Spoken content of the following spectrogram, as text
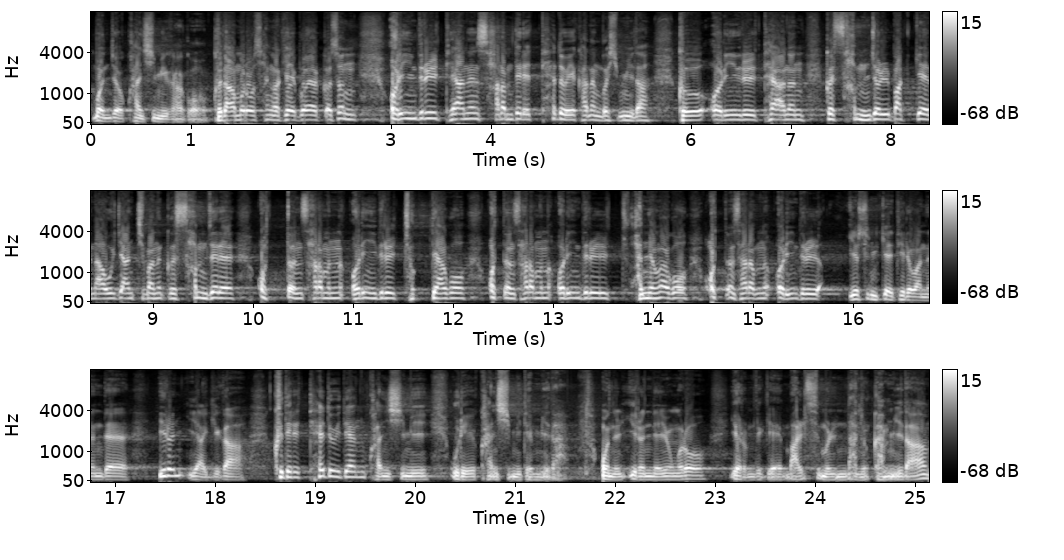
먼저 관심이 가고 그 다음으로 생각해 봐야 할 것은 어린이들을 대하는 사람들의 태도에 가는 것입니다. 그 어린이를 대하는 그 3절밖에 나오지 않지만 그 3절에 어떤 사람은 어린이들을 적대하고 어떤 사람은 어린이들을 환영하고 어떤 사람은 어린이들을 예수님께 데려왔는데 이런 이야기가 그들의 태도에 대한 관심이 우리의 관심이 됩니다. 오늘 이런 내용으로 여러분들에게 말씀을 나눌까 합니다.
